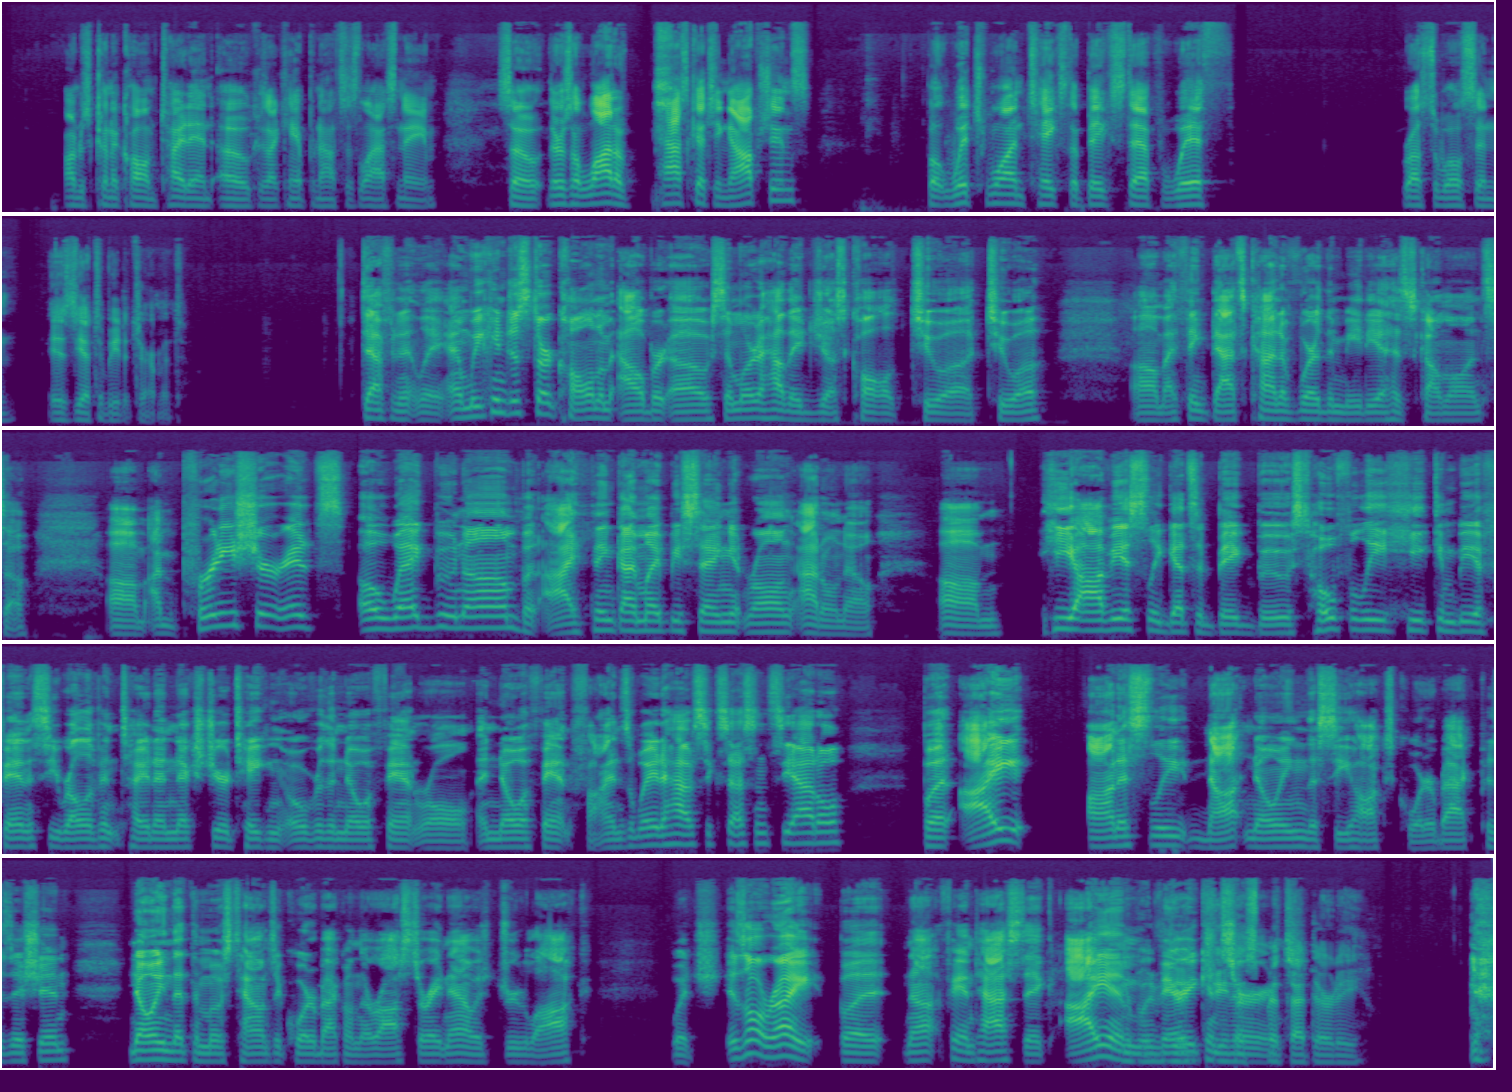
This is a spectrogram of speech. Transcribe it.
I'm just going to call him tight end O because I can't pronounce his last name. So there's a lot of pass catching options, but which one takes the big step with Russell Wilson is yet to be determined. Definitely. And we can just start calling him Albert O, similar to how they just called Tua Tua. Um, I think that's kind of where the media has come on. So um, I'm pretty sure it's Okwuegbunam, but I think I might be saying it wrong. I don't know. Um, he obviously gets a big boost. Hopefully, he can be a fantasy relevant tight end next year, taking over the Noah Fant role, and Noah Fant finds a way to have success in Seattle. But I honestly, not knowing the Seahawks quarterback position, knowing that the most talented quarterback on their roster right now is Drew Lock, which is all right, but not fantastic. I am I very concerned. Spit that dirty.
